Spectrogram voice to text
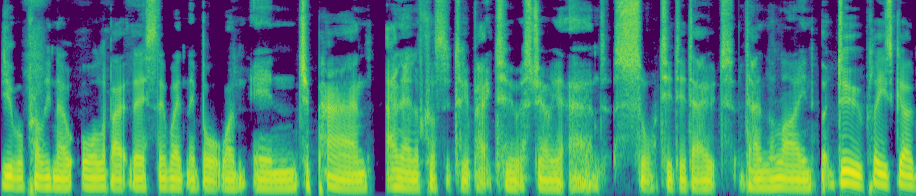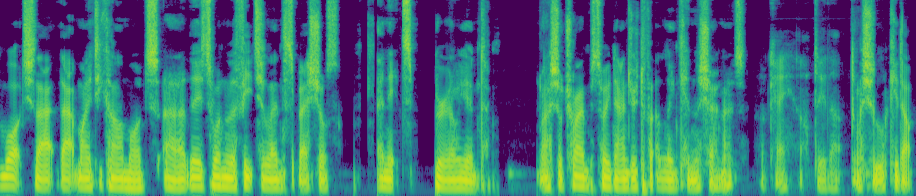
you will probably know all about this. They went, they bought one in Japan, and then, of course, they took it back to Australia and sorted it out down the line. But do please go and watch that that Mighty Car Mods. Uh, it's one of the feature length specials, and it's brilliant. I shall try and persuade Andrew to put a link in the show notes. Okay, I'll do that. I shall look it up.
